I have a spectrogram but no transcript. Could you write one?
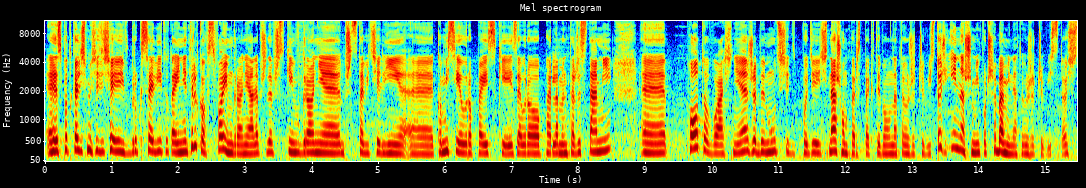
E, spotkaliśmy się dzisiaj w Brukseli, tutaj nie tylko w swoim gronie, ale przede wszystkim w gronie przedstawicieli e, Komisji Europejskiej z europarlamentarzystami. Po to właśnie, żeby móc się podzielić naszą perspektywą na tę rzeczywistość i naszymi potrzebami na tę rzeczywistość.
